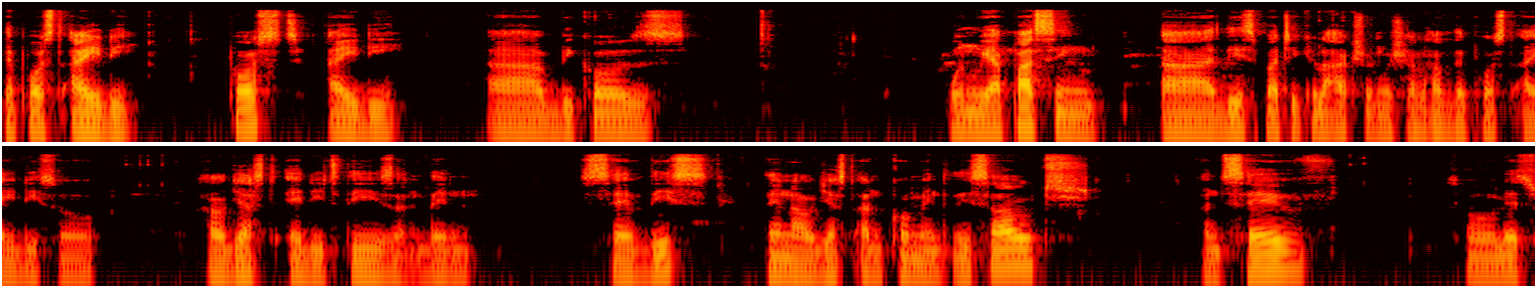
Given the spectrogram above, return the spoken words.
the post id post id uh, because when we are passing uh, this particular action we shall have the post id so I'll just edit these and then save this. Then I'll just uncomment this out and save. So let's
